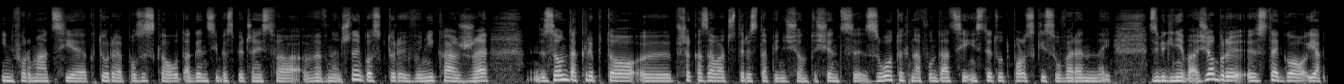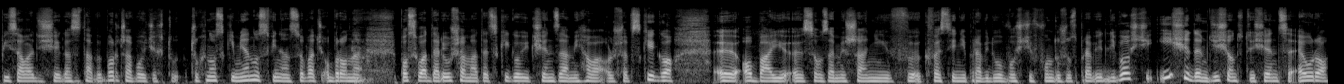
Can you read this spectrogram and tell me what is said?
informacje, które pozyskał od Agencji Bezpieczeństwa Wewnętrznego, z których wynika, że Zonda Krypto przekazała 450 tysięcy złotych na Fundację Instytut Polski Suwerennej Zbigniewa Ziobry. Z tego, jak pisała dzisiaj Gazeta Wyborcza, Wojciech Czuchnowski miano sfinansować obronę posła Dariusza Mateckiego i księdza Michała Olszewskiego. Y, Obaj y, są zamieszani w kwestie nieprawidłowości w Funduszu Sprawiedliwości i 70 tysięcy euro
